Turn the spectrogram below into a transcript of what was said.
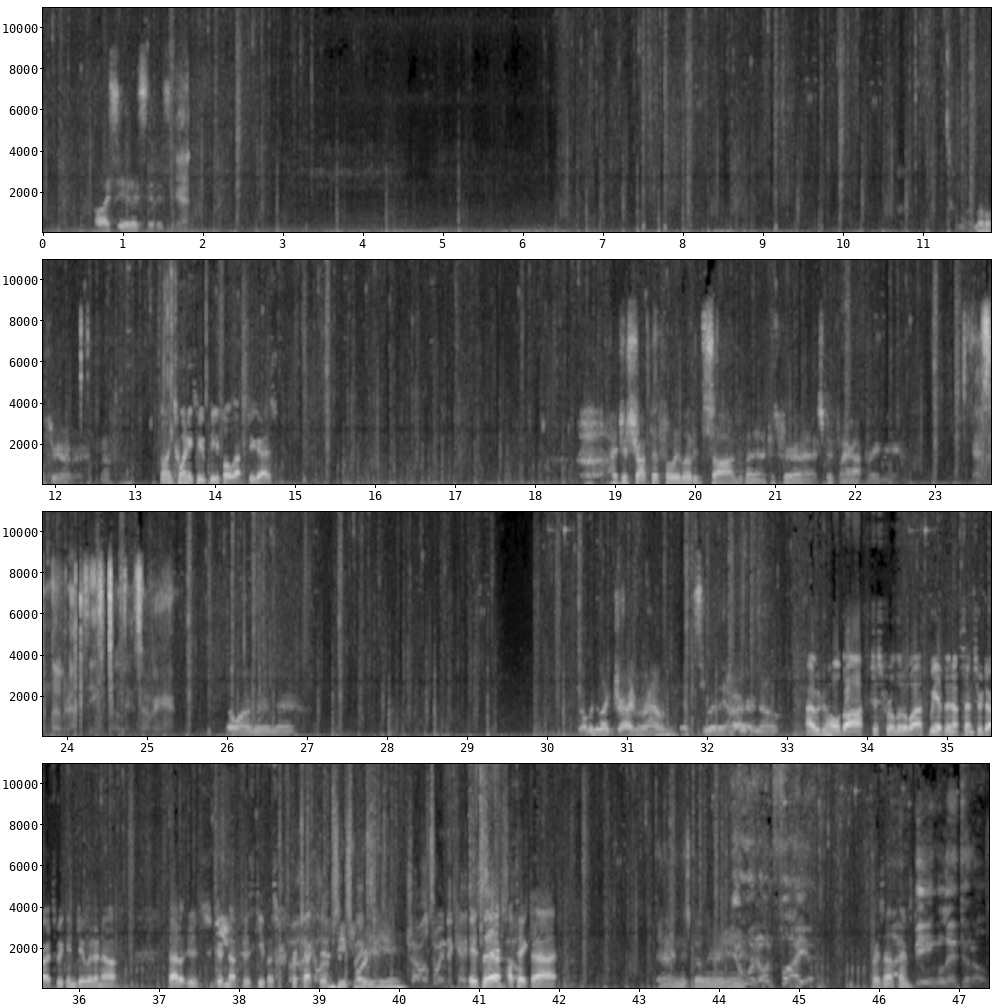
Oh, I see it. I see it. I see it. Yeah. Come on, level three armor. Nothing. There's only 22 people left, you guys. I just dropped a fully loaded SOG, but uh, just for a Spitfire operator. Guys, I'm moving up these buildings over here. No armor in there. Do you want me to like drive around and see where they are, or no? I would hold off just for a little while. If we have enough sensor darts, we can do it enough. That is good enough to just keep us protected. collapse MP40 expected. here. Travel to indicated Is there? I'll take that. Yeah, in this building right here. You here. were on fire. Where's that I'm thing? being literal.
